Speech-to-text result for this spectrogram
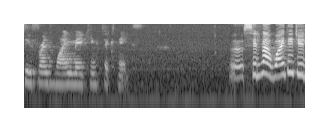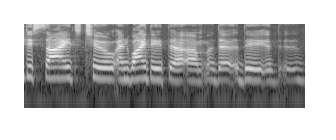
different winemaking techniques. Uh, Silva, why did you decide to, and why did uh, um, the, the,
